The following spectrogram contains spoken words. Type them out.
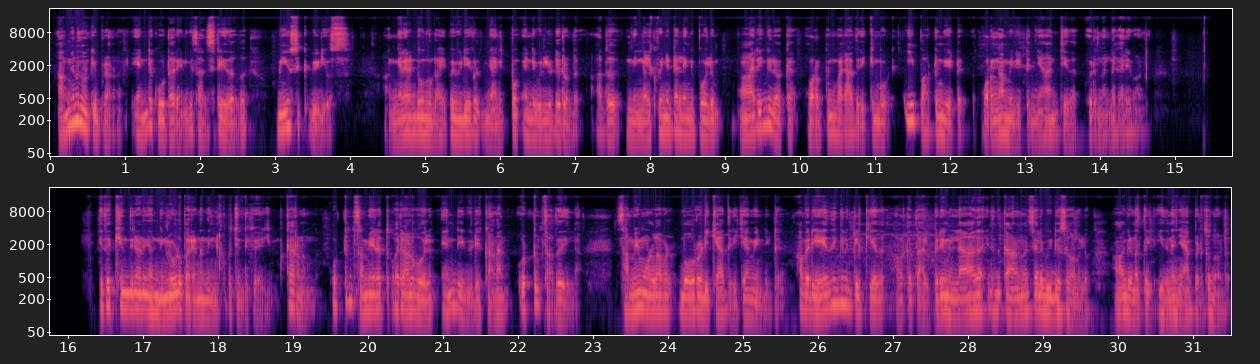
അങ്ങനെ നോക്കിയപ്പോഴാണ് എന്റെ കൂട്ടുകാർ എനിക്ക് സജസ്റ്റ് ചെയ്തത് മ്യൂസിക് വീഡിയോസ് അങ്ങനെ രണ്ട് മൂന്ന് ഉടായ്പ വീഡിയോകൾ ഞാനിപ്പം എന്റെ വീട്ടിലിട്ടിട്ടുണ്ട് അത് നിങ്ങൾക്ക് വേണ്ടിയിട്ടല്ലെങ്കിൽ പോലും ആരെങ്കിലുമൊക്കെ ഉറക്കം വരാതിരിക്കുമ്പോൾ ഈ പാട്ടും കേട്ട് ഉറങ്ങാൻ വേണ്ടിയിട്ട് ഞാൻ ചെയ്ത ഒരു നല്ല കാര്യമാണ്. ഇതൊക്കെ എന്തിനാണ് ഞാൻ നിങ്ങളോട് പറയുന്നത് നിങ്ങൾക്കിപ്പോൾ ചിന്തിക്കുമായിരിക്കും കാരണം ഒട്ടും സമയത്ത് ഒരാൾ പോലും എന്റെ ഈ വീഡിയോ കാണാൻ ഒട്ടും സാധ്യതയില്ല. സമയമുള്ളവൾ ബോറടിക്കാതിരിക്കാൻ വേണ്ടിയിട്ട് അവർ ഏതെങ്കിലും ക്ലിക്ക് ചെയ്ത് അവർക്ക് താല്പര്യമില്ലാതെ ഇരുന്ന് കാണുന്ന ചില വീഡിയോസ് കാണുമല്ലോ ആ ഗണത്തിൽ ഇതിനെ ഞാൻ പെടുത്തുന്നുണ്ട്.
